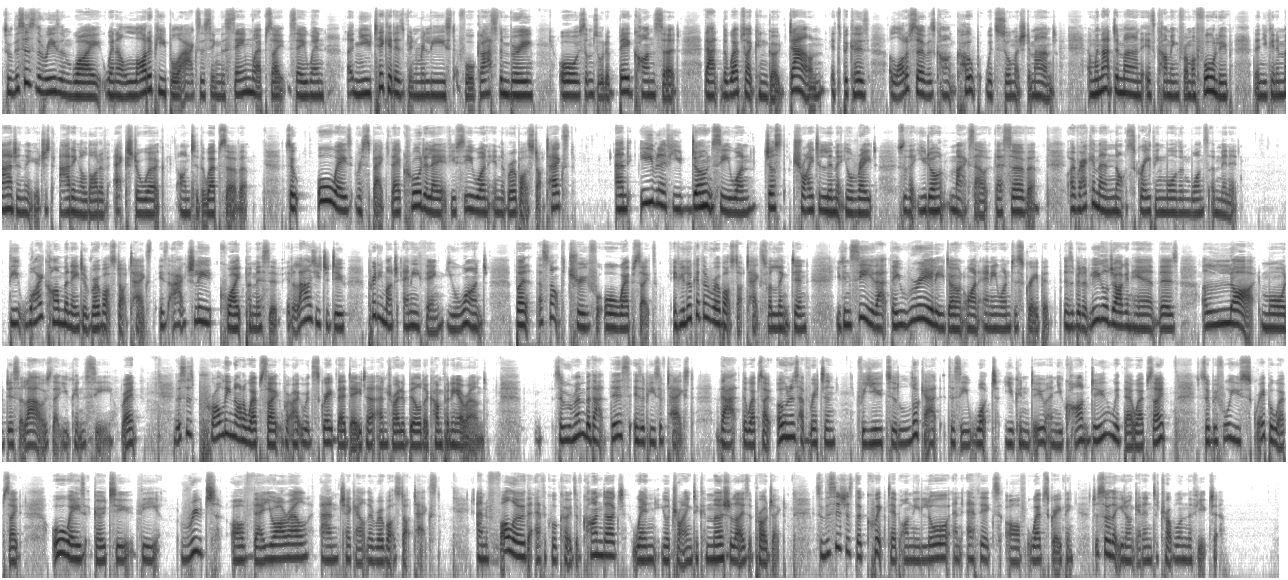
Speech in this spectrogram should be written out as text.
So, this is the reason why, when a lot of people are accessing the same website, say when a new ticket has been released for Glastonbury or some sort of big concert, that the website can go down, it's because a lot of servers can't cope with so much demand. And when that demand is coming from a for loop, then you can imagine that you're just adding a lot of extra work onto the web server. So, always respect their crawl delay if you see one in the robots.txt and even if you don't see one, just try to limit your rate so that you don't max out their server. I recommend not scraping more than once a minute. The Y Combinator robots.txt is actually quite permissive. It allows you to do pretty much anything you want, but that's not true for all websites. If you look at the robots.txt for LinkedIn, you can see that they really don't want anyone to scrape it. There's a bit of legal jargon here, there's a lot more disallows that you can see, right? This is probably not a website where I would scrape their data and try to build a company around. So remember that this is a piece of text that the website owners have written for you to look at to see what you can do and you can't do with their website. So before you scrape a website, always go to the root of their URL and check out their robots.txt and follow the ethical codes of conduct when you're trying to commercialize a project. So, this is just a quick tip on the law and ethics of web scraping, just so that you don't get into trouble in the future.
